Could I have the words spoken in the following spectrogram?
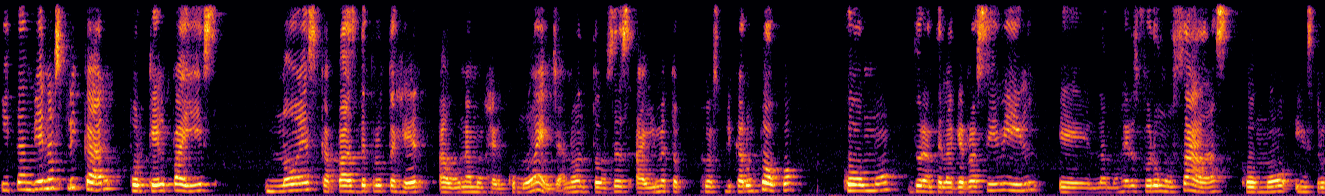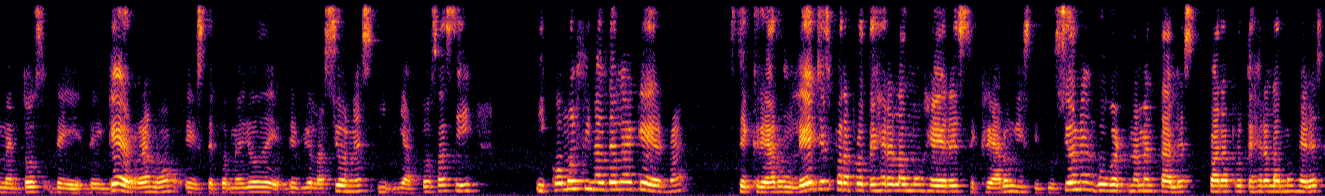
Y también explicar por qué el país no es capaz de proteger a una mujer como ella, ¿no? Entonces ahí me tocó explicar un poco cómo durante la guerra civil eh, las mujeres fueron usadas como instrumentos de, guerra, ¿no? Este, por medio de, violaciones y, y, actos así, y cómo al final de la guerra se crearon leyes para proteger a las mujeres, se crearon instituciones gubernamentales para proteger a las mujeres,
